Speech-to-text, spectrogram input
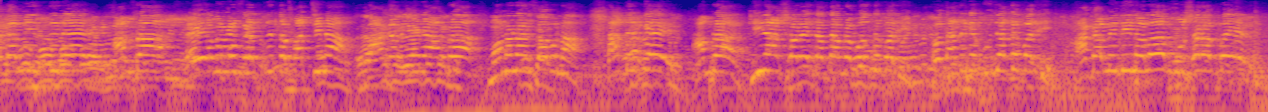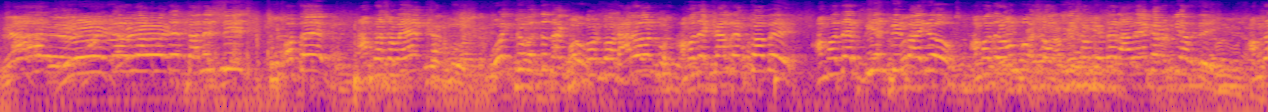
আগামী দিনে আমরা এইরকম নেতৃত্ব পাচ্ছি না। আগামী দিনে আমরা মনোনয়ন পাবো না। তাদেরকে আমরা ঘৃণা স্বরে যাতে আমরা বলতে পারি ও তাদেরকে বুঝাতে পারি। আগামী দিন হলো মুশারফ ভাইয়ের আর। অতএব আমরা সবাই এক থাকব ঐক্যবদ্ধ থাকব। কারণ আমাদের খেয়াল রাখতে হবে আমাদের বিএনপির বাইরেও আমাদের অঙ্গ সহযোগী সংগঠন আর এগারোটি আছে আমরা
